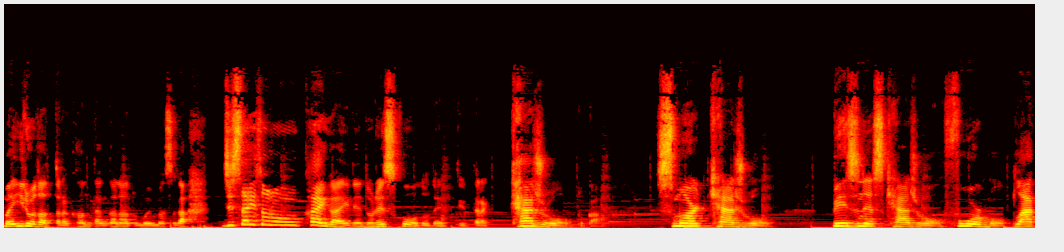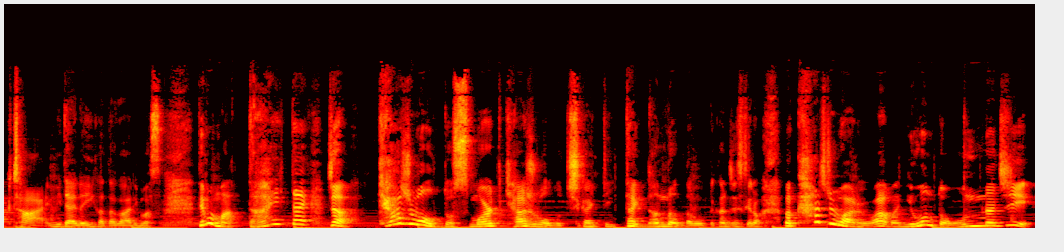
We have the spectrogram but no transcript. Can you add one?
まあ色だったら簡単かなと思いますが、実際その海外でドレスコードでって言ったら casual とか smart casual ビジネスカジュアル、フォーマル、ブラックタイみたいな言い方があります。でもまあ大体、じゃあ、カジュアルとスマートカジュアルの違いって一体何なんだろうって感じですけど、まあ、カジュアルはま日本と同じ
